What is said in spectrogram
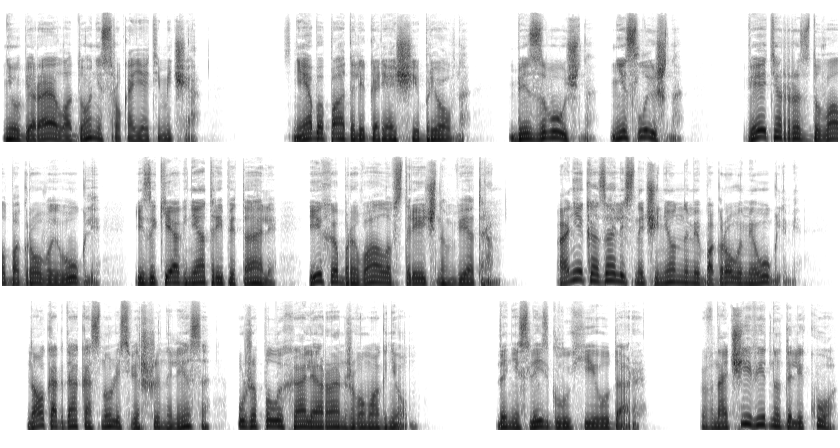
не убирая ладони с рукояти меча. С неба падали горящие бревна. Беззвучно, неслышно. Ветер раздувал багровые угли, языки огня трепетали, их обрывало встречным ветром. Они казались начиненными багровыми углями, но когда коснулись вершины леса, уже полыхали оранжевым огнем. Донеслись глухие удары. В ночи видно далеко.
